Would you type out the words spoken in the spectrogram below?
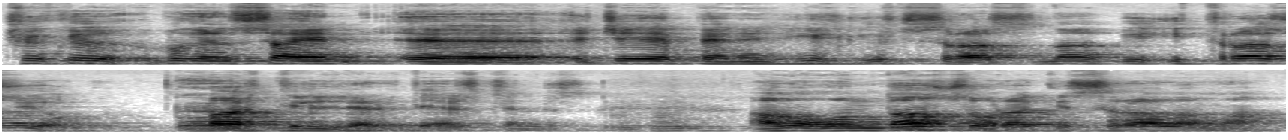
Çünkü bugün Sayın e, CHP'nin ilk üç sırasında bir itiraz yok. Partililer dersiniz. Ama ondan sonraki sıralama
